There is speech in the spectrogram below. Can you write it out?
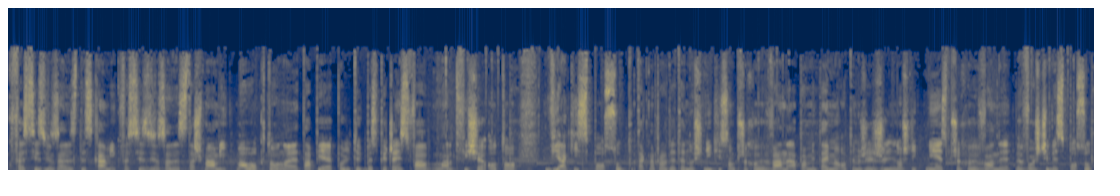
kwestie związane z dyskami, kwestie związane z taśmami. Mało kto na etapie polityki bezpieczeństwa martwi się o to, w jaki sposób tak naprawdę te nośniki są przechowywane, a pamiętajmy o tym, że jeżeli nośnik nie jest przechowywany we właściwy sposób,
